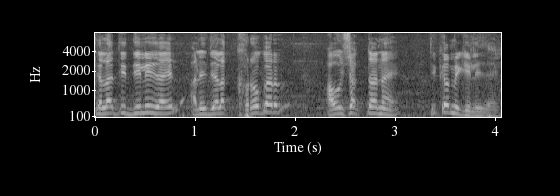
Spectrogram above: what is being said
त्याला ती दिली जाईल आणि ज्याला खरोखर आवश्यकता नाही ती कमी केली जाईल.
